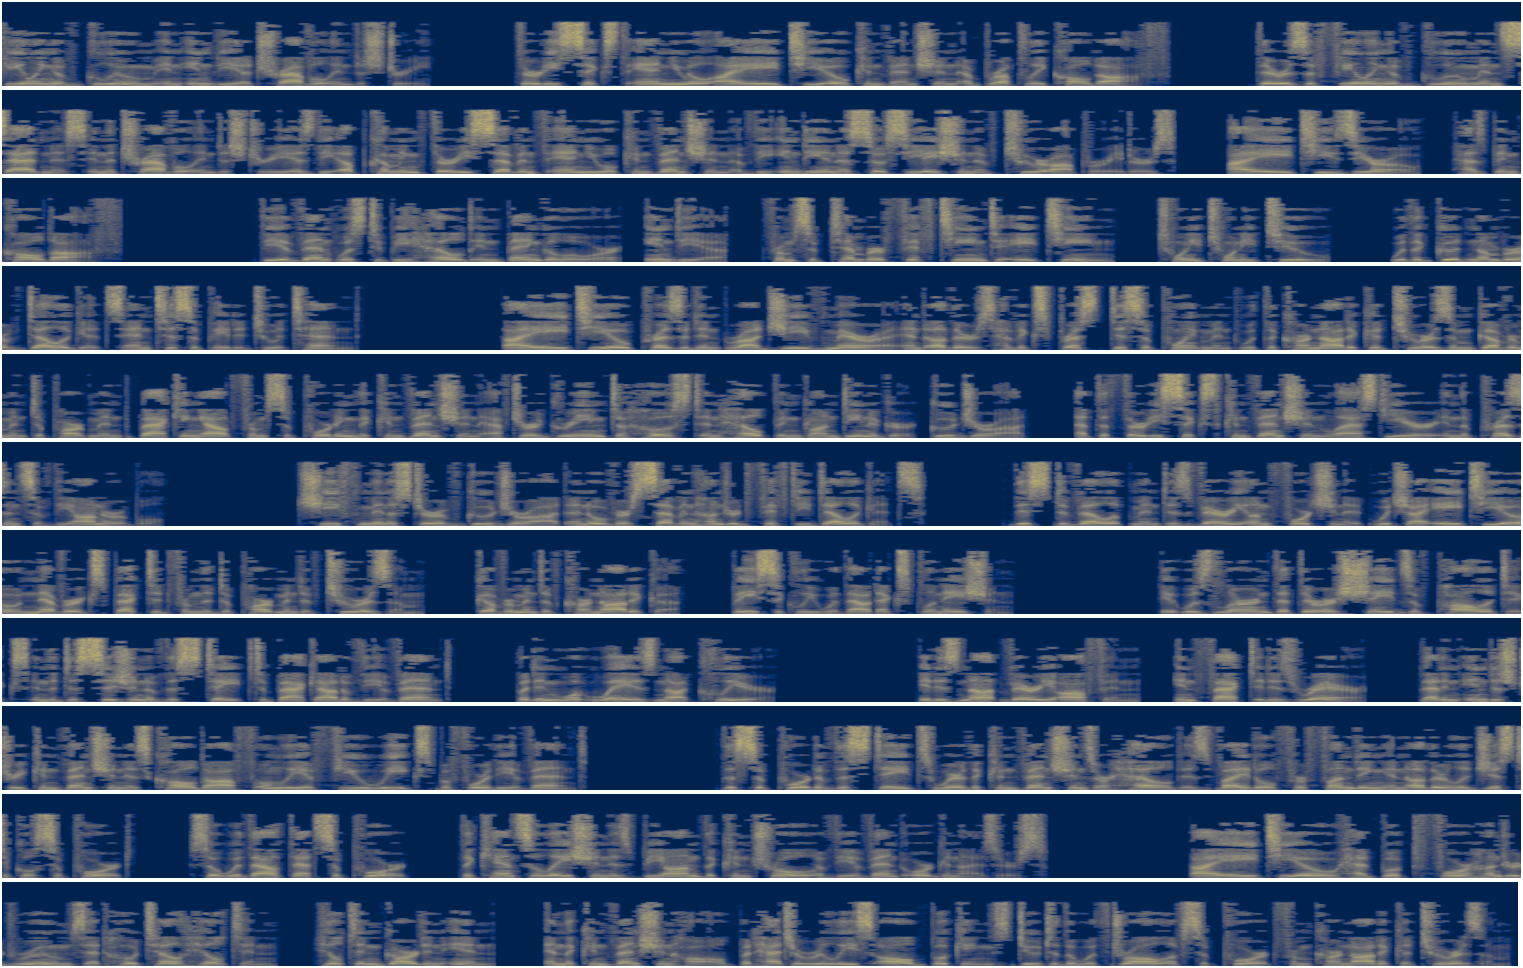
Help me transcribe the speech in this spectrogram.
feeling of gloom in India travel industry. 36th annual IATO convention abruptly called off. There is a feeling of gloom and sadness in the travel industry as the upcoming 37th annual convention of the Indian Association of Tour Operators, IATO, has been called off. The event was to be held in Bangalore, India, from September 15 to 18, 2022, with a good number of delegates anticipated to attend. IATO President Rajiv Mehra and others have expressed disappointment with the Karnataka Tourism Government Department backing out from supporting the convention after agreeing to host and help in Gandhinagar, Gujarat, at the 36th convention last year in the presence of the Honorable Chief Minister of Gujarat and over 750 delegates. This development is very unfortunate, which IATO never expected from the Department of Tourism, Government of Karnataka, basically without explanation. It was learned that there are shades of politics in the decision of the state to back out of the event, but in what way is not clear. It is not very often, in fact, it is rare, that an industry convention is called off only a few weeks before the event. The support of the states where the conventions are held is vital for funding and other logistical support, so without that support, the cancellation is beyond the control of the event organizers. IATO had booked 400 rooms at Hotel Hilton, Hilton Garden Inn, and the convention hall but had to release all bookings due to the withdrawal of support from Karnataka Tourism.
